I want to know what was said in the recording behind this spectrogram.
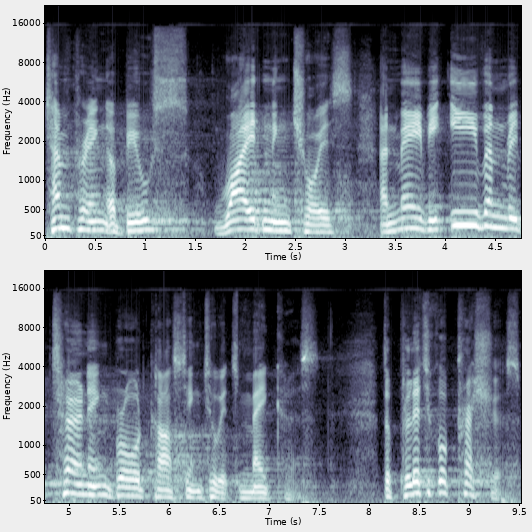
Tempering abuse, widening choice, and maybe even returning broadcasting to its makers. The political pressures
